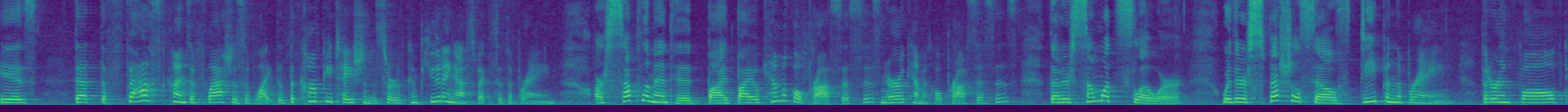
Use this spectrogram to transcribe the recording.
is that the fast kinds of flashes of light, that the computation, the sort of computing aspects of the brain, are supplemented by biochemical processes, neurochemical processes, that are somewhat slower, where there are special cells deep in the brain that are involved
